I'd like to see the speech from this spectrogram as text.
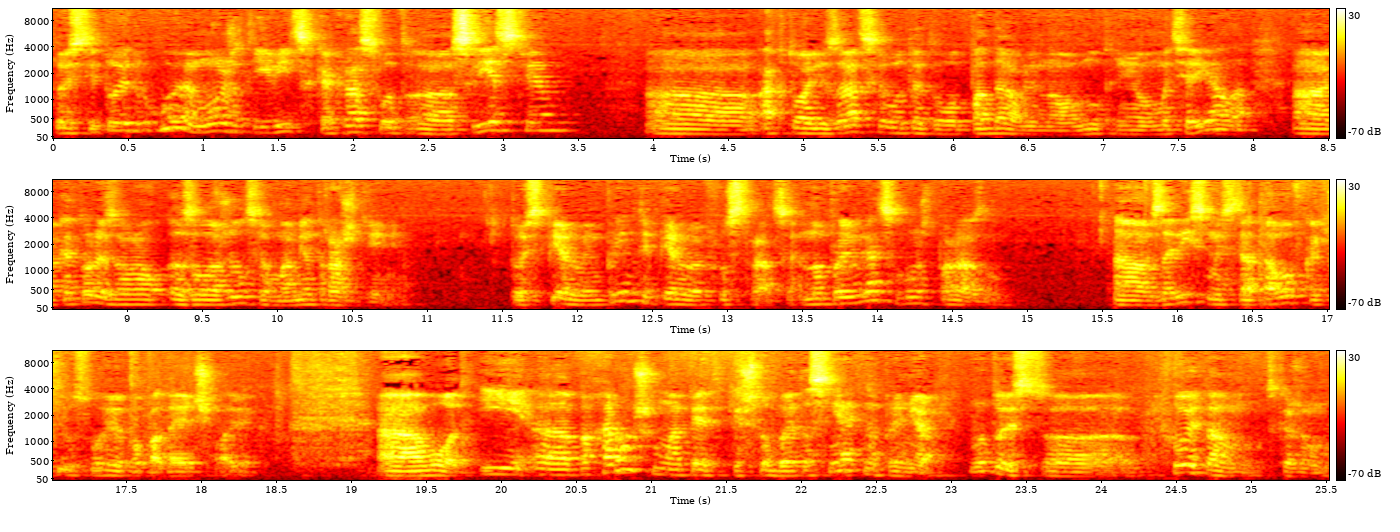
То есть и то, и другое может явиться как раз вот следствием Э, актуализация вот этого вот подавленного внутреннего материала, который заложился в момент рождения. То есть первые импринты, первая фрустрация. Но проявляться может по-разному. В зависимости от того, в какие условия попадает человек. Вот. И по-хорошему, опять-таки, чтобы это снять, например, ну то есть приходит там, скажем,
